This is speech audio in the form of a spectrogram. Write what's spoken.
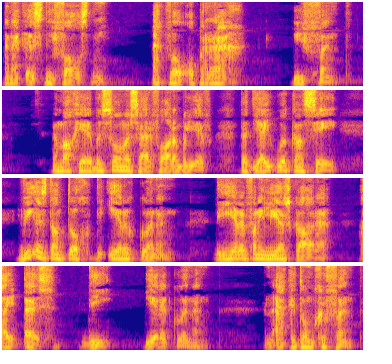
en ek is nie vals nie. Ek wil opreg u vind. En mag jy 'n besondere ervaring beleef dat jy ook kan sê, wie is dan tog die erekoning? Die Here van die leerskare. Hy is die erekoning. En ek het hom gevind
